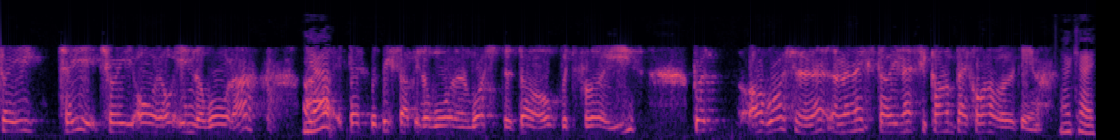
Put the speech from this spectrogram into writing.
tree, tea, tree oil in the water. Yeah. Uh, that's the mix up in the water and wash the dog with fleas. But I washing it, and the next day, and actually back on it again. Okay.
